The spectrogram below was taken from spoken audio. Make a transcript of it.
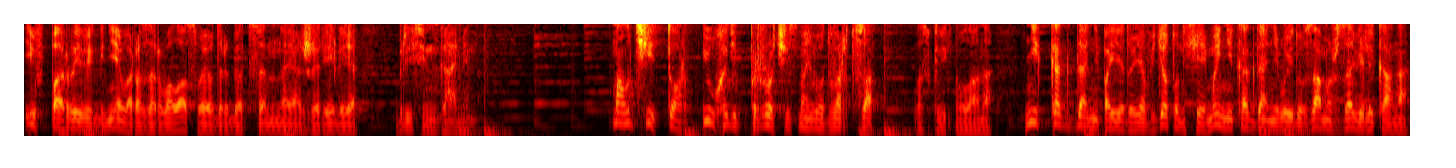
и в порыве гнева разорвала свое драгоценное ожерелье Брисингамин. «Молчи, Тор, и уходи прочь из моего дворца!» — воскликнула она. Никогда не поеду я в Йотунхейм и никогда не выйду замуж за великана.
